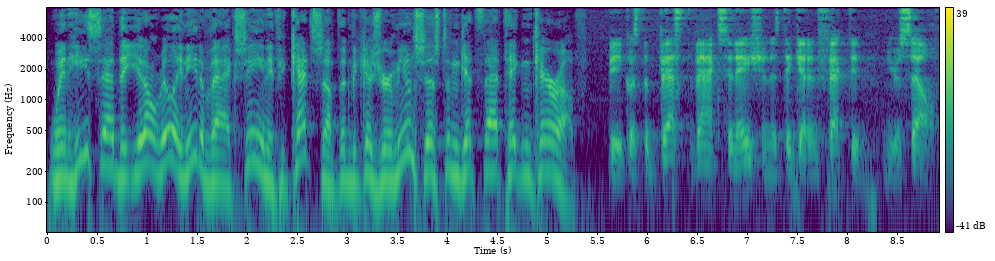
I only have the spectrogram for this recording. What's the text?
when he said that you don't really need a vaccine if you catch something because your immune system gets that taken care of. Because the best vaccination is to get infected yourself.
